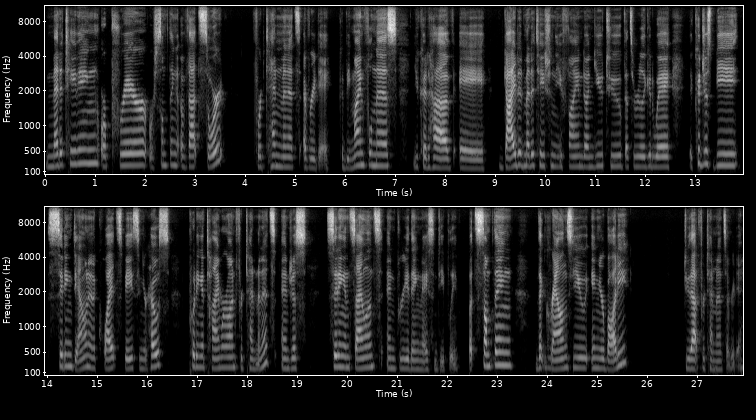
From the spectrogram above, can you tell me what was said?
meditating or prayer or something of that sort for 10 minutes every day. Could be mindfulness. You could have a guided meditation that you find on YouTube. That's a really good way. It could just be sitting down in a quiet space in your house, putting a timer on for 10 minutes, and just sitting in silence and breathing nice and deeply. But something that grounds you in your body do that for 10 minutes every day.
